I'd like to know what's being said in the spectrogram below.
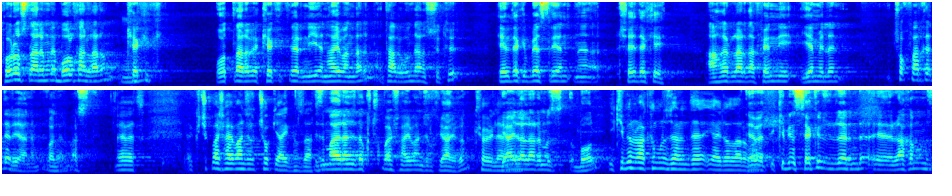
torosların ve bolkarların kekik otları ve kekiklerini yiyen hayvanların tabii bunların sütü evdeki besleyen e, şeydeki ahırlarda fenli yemilen çok fark eder yani bu kadar basit. Evet. Küçükbaş hayvancılık çok yaygın zaten. Bizim ayrancıda küçükbaş hayvancılık yaygın. Köylerde. Yaylalarımız bol. 2000 rakımın üzerinde yaylalar var. Evet 2800 üzerinde e, rakımımız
